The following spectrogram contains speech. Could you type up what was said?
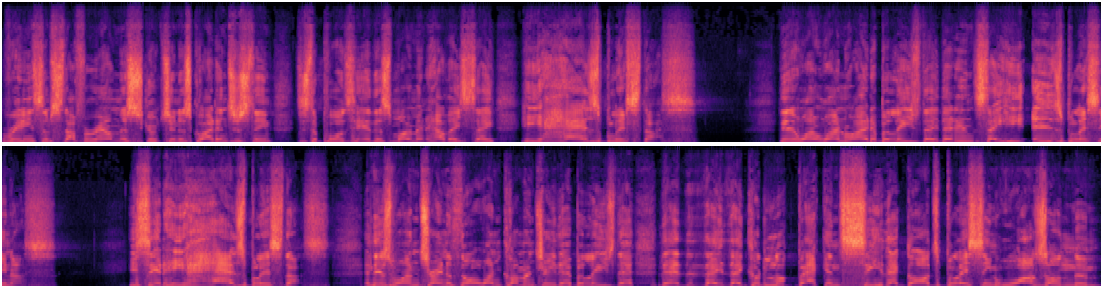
reading some stuff around this scripture, and it's quite interesting just to pause here this moment how they say, He has blessed us. Then one, one writer believes they, they didn't say He is blessing us, He said He has blessed us. And there's one train of thought, one commentary that believes that, that they, they could look back and see that God's blessing was on them,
